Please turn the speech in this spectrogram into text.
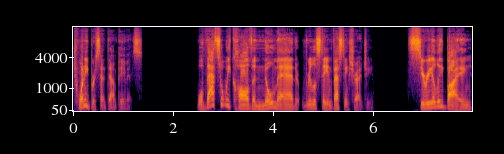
20% down payments. Well, that's what we call the nomad real estate investing strategy. Serially buying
